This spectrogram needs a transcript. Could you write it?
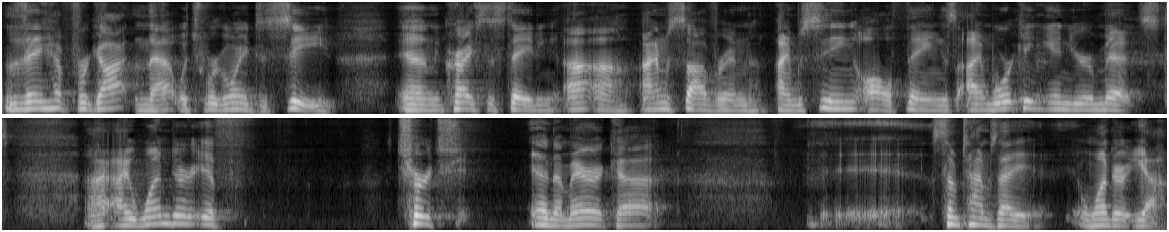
They have forgotten that, which we're going to see. And Christ is stating, uh uh-uh, uh, i am sovereign. I'm seeing all things. I'm working in your midst. I, I wonder if church in America, sometimes I wonder, yeah,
